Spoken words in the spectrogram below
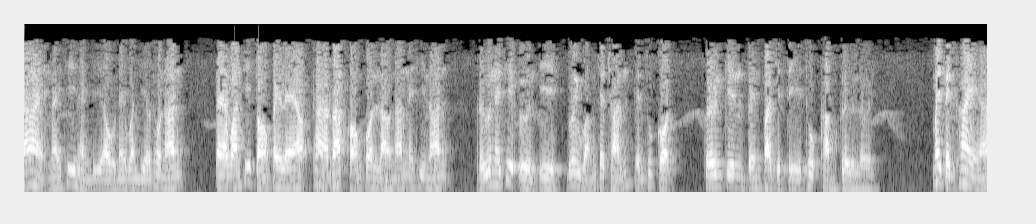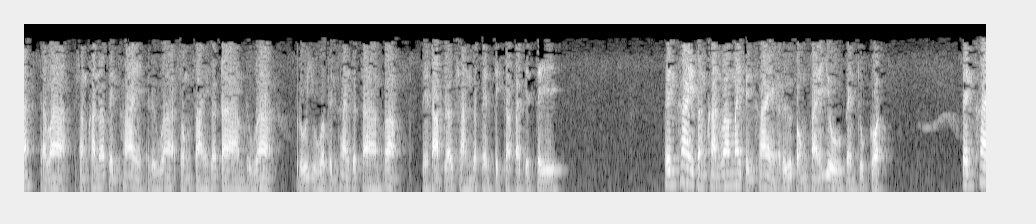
ได้ในที่แห่งเดียวในวันเดียวเท่านั้น แต่วันที่สองไปแล้วถ้ารับของคนเหล่านั้นในที่นั้น หรือในที่อื่นอีกด้วยหวังจะฉันเป็นทุกกฎ กลืนกินเป็นปาจิตตีทุกคำกลืนเลย ไม่เป็นไข้นะแต่ว่าสำคัญว่าเป็นไข้หรือว่าสงสัยก็ตาม หรือว่ารู้อยู่ว่าเป็นไข้ก็ตาม ก็ไปรับแล้วฉันก็เป็นติดกับปัจจิตีเป็นไข้สำคัญว่าไม่เป็นไข้หรือสงสัยอยู่เป็นทุกกฎเป็นไข้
